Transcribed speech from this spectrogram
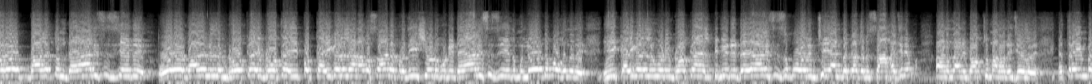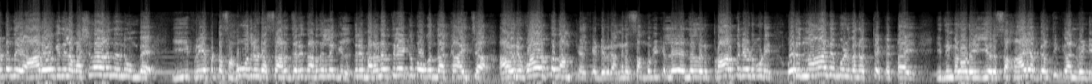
ഓരോ ഭാഗത്തും ഡയാലിസിസ് ചെയ്ത് ഓരോ ഭാഗങ്ങളിലും ബ്ലോക്കായി ബ്ലോക്കായി. ഇപ്പൊ കൈകളിലാണ് അവസാന പ്രതീക്ഷയോടുകൂടി ഡയാലിസിസ് ചെയ്ത് മുന്നോട്ട് പോകുന്നത്. ഈ കൈകളിലും കൂടി ബ്ലോക്കായാൽ പിന്നീട് ഡയാലിസിസ് പോലും ചെയ്യാൻ പറ്റാത്തൊരു സാഹചര്യം ആണെന്നാണ് ഡോക്ടർമാർ അറിയിച്ചുള്ളത് എത്രയും പെട്ടെന്ന് ആരോഗ്യനില വഷളാകുന്നതിന് മുമ്പേ ഈ പ്രിയപ്പെട്ട സഹോദരിയുടെ സർജറി നടന്നില്ലെങ്കിൽ ഒരു മരണത്തിലേക്ക് പോകുന്ന കാഴ്ച ആ ഒരു വാർത്ത നാം കേൾക്കേണ്ടി വരും. അങ്ങനെ സംഭവിക്കല്ലേ എന്നുള്ള ഒരു പ്രാർത്ഥനയോടുകൂടി ഒരു നാട് മുഴുവൻ ഒറ്റക്കെട്ടായി നിങ്ങളോട് ഈ ഒരു സഹായം അഭ്യർത്ഥിക്കാൻ വേണ്ടി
